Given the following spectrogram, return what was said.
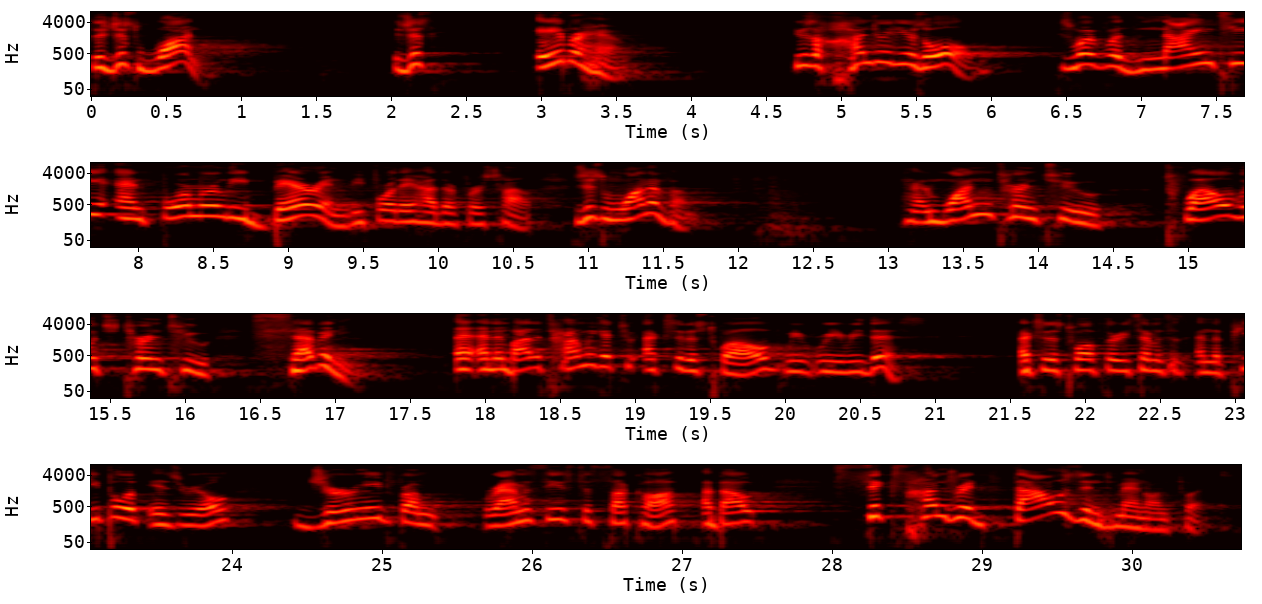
There's just one. It's just Abraham. He was 100 years old. His wife was 90 and formerly barren before they had their first child. Just one of them. And one turned to 12, which turned to 70. And then by the time we get to Exodus 12, we, we read this. Exodus 12, 37 says, And the people of Israel journeyed from Ramesses to Succoth, about 600,000 men on foot,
